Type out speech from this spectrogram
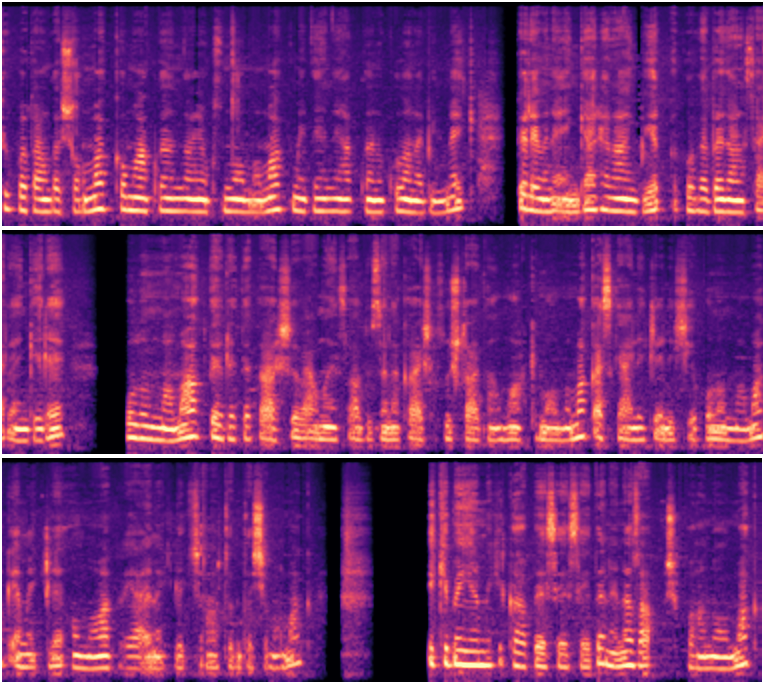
Türk vatandaşı olmak, kamu haklarından yoksun olmamak, medeni haklarını kullanabilmek, görevine engel, herhangi bir akıl ve bedensel engeli bulunmamak, devlete karşı ve anayasal düzene karşı suçlardan mahkum olmamak, askerlikle ilişki bulunmamak, emekli olmamak veya emeklilik şartını taşımamak, 2022 KPSS'den en az 60 puan olmak,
